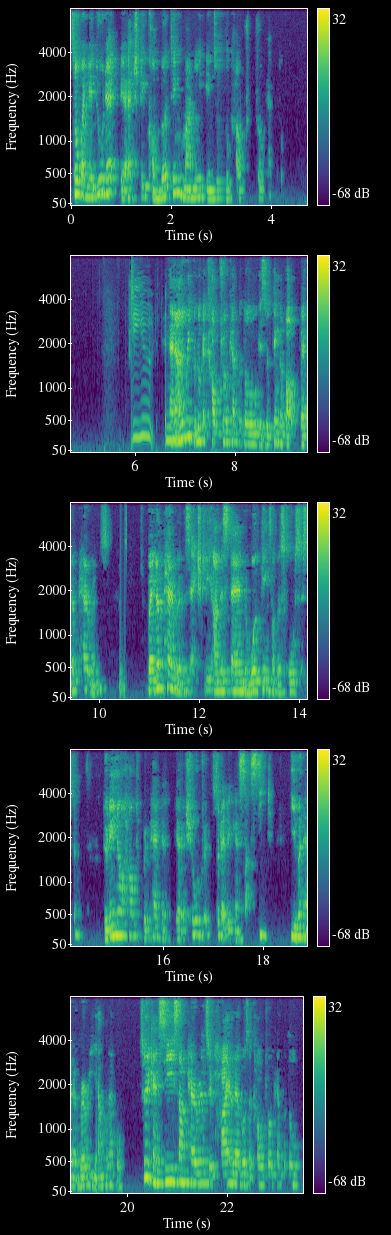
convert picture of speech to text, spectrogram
So when they do that, they're actually converting money into cultural capital. Do you another way to look at cultural capital is to think about whether parents, whether parents actually understand the workings of the school system. Do they know how to prepare their, their children so that they can succeed even at a very young level? So you can see some parents with high levels of cultural capital,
